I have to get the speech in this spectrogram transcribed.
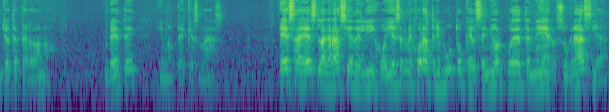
Yo te perdono. Vete y no peques más. Esa es la gracia del Hijo y es el mejor atributo que el Señor puede tener, su gracia.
